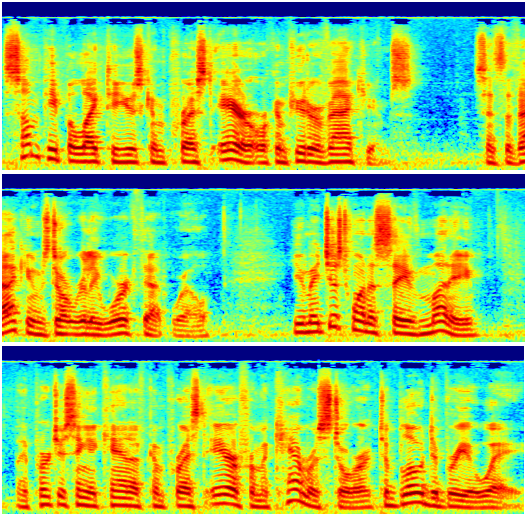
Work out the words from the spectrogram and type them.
Some people like to use compressed air or computer vacuums. Since the vacuums don't really work that well, you may just want to save money by purchasing a can of compressed air from a camera store to blow debris away.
